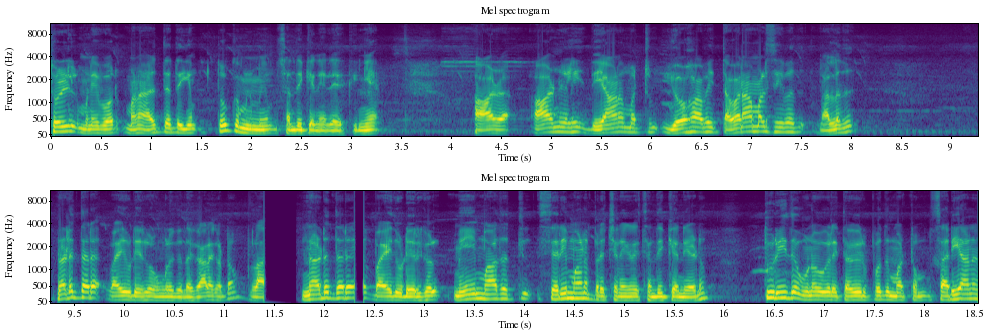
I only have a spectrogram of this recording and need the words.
தொழில் முனைவோர் மன அழுத்தத்தையும் தூக்கமின்மையும் சந்திக்க நேரிருக்கீங்க ஆழ ஆழ்நிலை தியானம் மற்றும் யோகாவை தவறாமல் செய்வது நல்லது. நடுத்தர வயதுடையர்கள் உங்களுக்கு இந்த காலகட்டம் நடுத்தர வயதுடையர்கள் மே மாதத்தில் செரிமான பிரச்சனைகளை சந்திக்க நேரிடும். துரித உணவுகளை தவிர்ப்பது மற்றும் சரியான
